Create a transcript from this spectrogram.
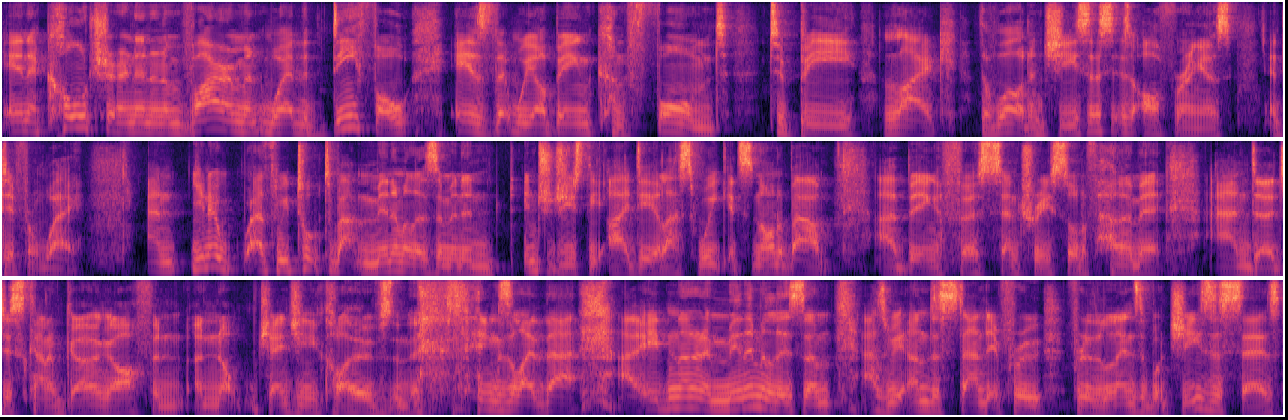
in a culture and in an environment where the default is that we are being conformed to be like the world. And Jesus is offering us a different way. And, you know, as we talked about minimalism and in, introduced the idea last week, it's not about uh, being a first century sort of hermit and uh, just kind of going off and, and, not changing your clothes and things like that. Uh, it, no, no, minimalism, as we understand it through, through the lens of what Jesus says,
